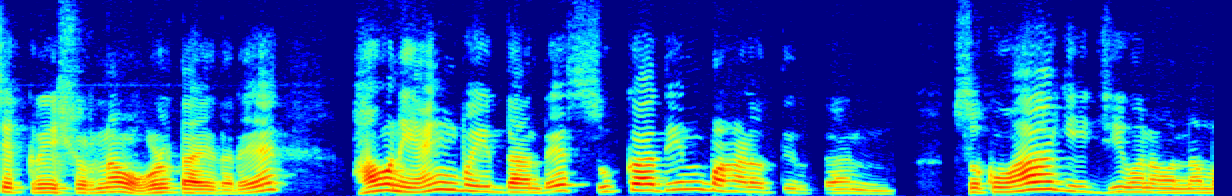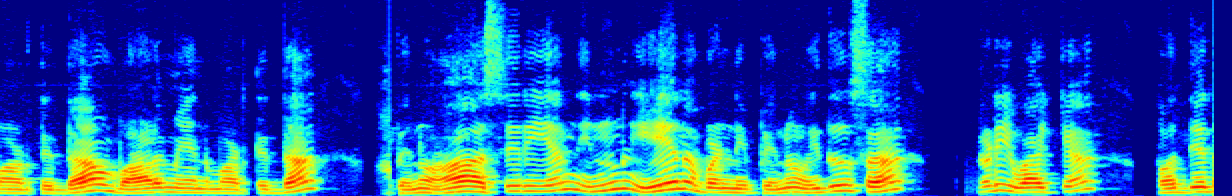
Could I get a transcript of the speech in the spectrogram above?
ಚಕ್ರೇಶ್ವರನ ಹೊಗಳ್ತಾ ಇದ್ದಾರೆ ಅವನು ಹೆಂಗ್ ಬೈದ್ದ ಅಂದ್ರೆ ಸುಖದಿಂದ ಬಾಳುತ್ತಿರ್ತಾನ್ ಸುಖವಾಗಿ ಜೀವನವನ್ನ ಮಾಡ್ತಿದ್ದ ಬಾಳ್ಮೆಯನ್ನು ಮಾಡ್ತಿದ್ದ. ಪೆನು ಆ ಸಿರಿಯನ್ ಇನ್ನು ಏನ ಬಣ್ಣಿಪೆನು ಇದು ಸಹ ನೋಡಿ ವಾಕ್ಯ, ಪದ್ಯದ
